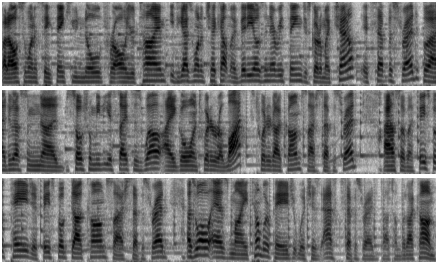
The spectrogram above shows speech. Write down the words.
But I also want to say thank you, Noel, for all your time. If you guys want to check out my videos and everything, just go to my channel. It's Cephas Red. I do have some uh, social media sites as well. I go on Twitter a lot. It's twitter.com slash Red. I also have my Facebook page at facebook.com slash Red, as well as my Tumblr page, which is askcephasred.tumblr.com.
